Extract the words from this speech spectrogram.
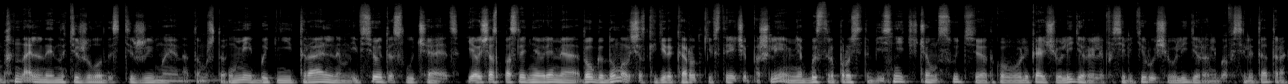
банальные, но тяжело достижимые, на том, что умей быть нейтральным, и все это случается. Я вот сейчас в последнее время долго думал, сейчас какие-то короткие встречи пошли, и меня быстро просят объяснить, в чем суть э, такого увлекающего лидера или фасилитирующего лидера, либо фасилитатора.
